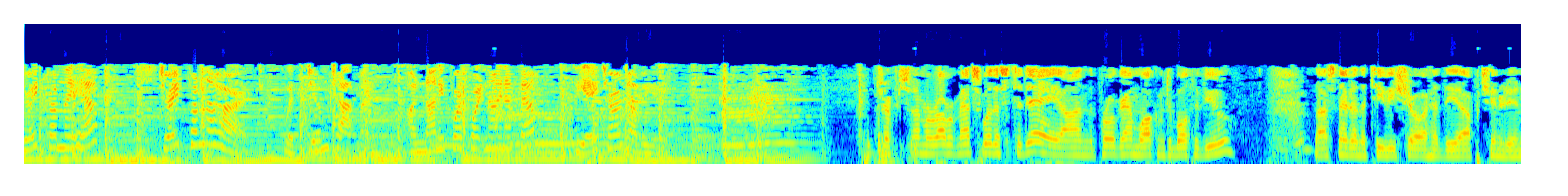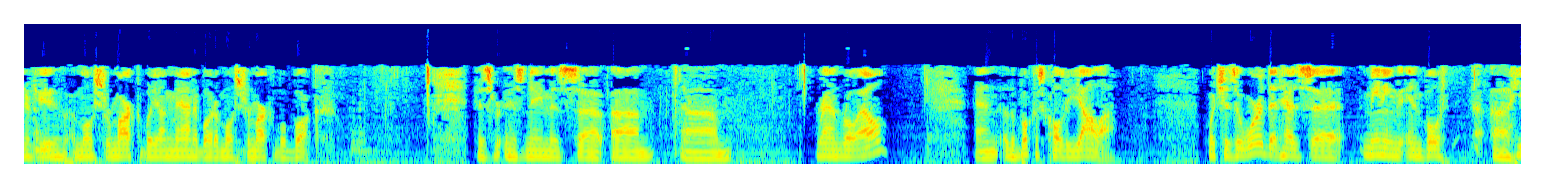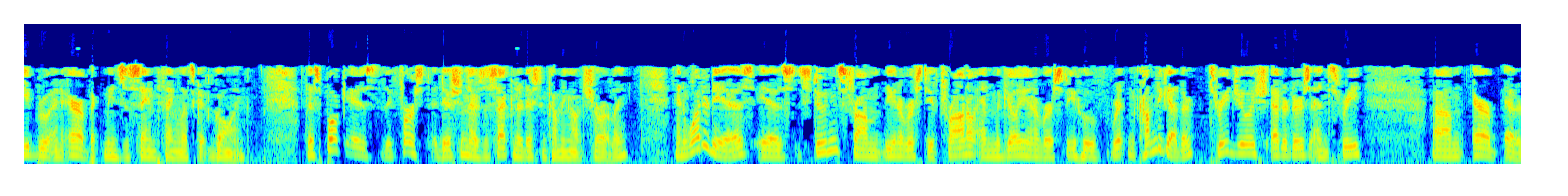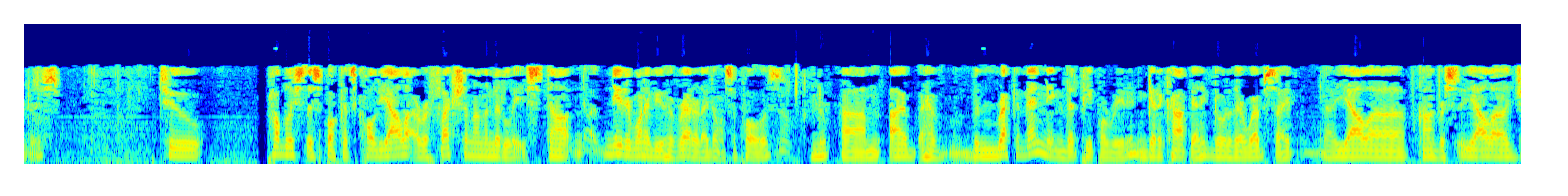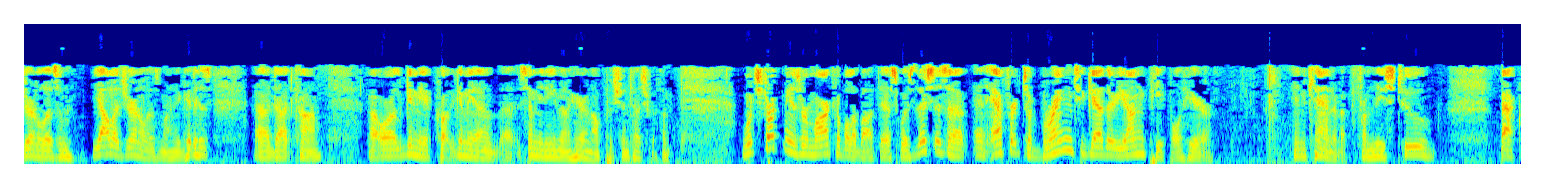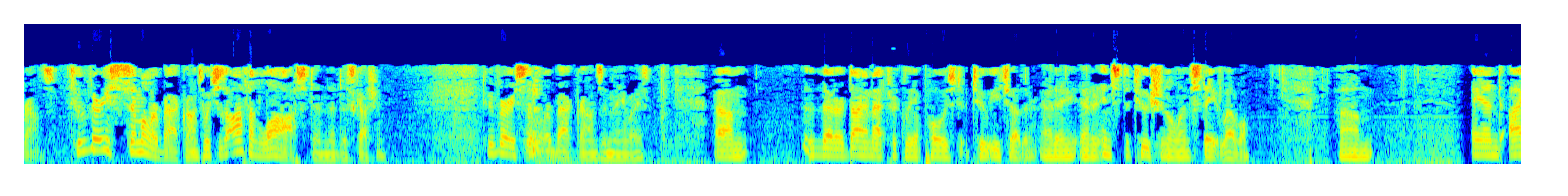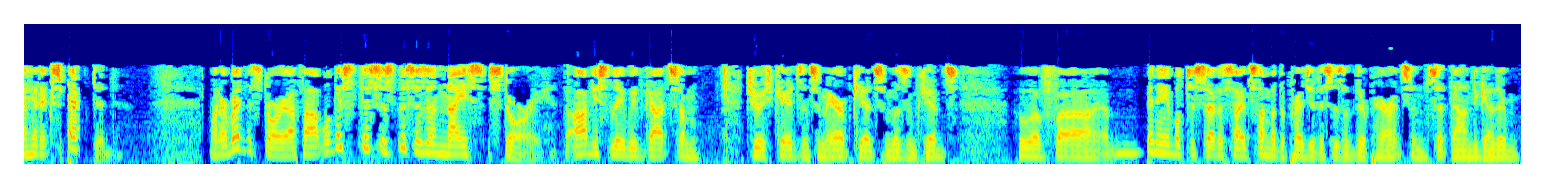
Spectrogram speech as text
Straight from the hip, straight from the heart, with Jim Chapman on 94.9 FM, CHRW. Jeffrey Schlemmer, Robert Metz with us today on the program. Welcome to both of you. Last night on the TV show, I had the opportunity to interview a most remarkable young man about a most remarkable book. His his name is uh, um, um, Ran Goel, and the book is called Yalla, which is a word that has uh, meaning in both uh, Hebrew and Arabic means the same thing. Let's get going. This book is the first edition. There's a second edition coming out shortly. And what it is, is students from the University of Toronto and McGill University who've written, come together, three Jewish editors and three um, Arab editors, to published this book. It's called Yalla, A Reflection on the Middle East. Now, neither one of you have read it, I don't suppose. No. Nope. Um, I have been recommending that people read it and get a copy. I think go to their website, uh, Yalla Converse, Yalla Journalism, Yalla Journalism, I think it is, uh, dot com, uh, or give me a call, give me a uh, send me an email here and I'll put you in touch with them. What struck me as remarkable about this was this is a, an effort to bring together young people here in Canada from these two backgrounds. Two very similar backgrounds, which is often lost in the discussion. Two very similar backgrounds in many ways. Um, that are diametrically opposed to each other at a at an institutional and state level. Um, and I had expected when I read the story, I thought, well, this this is this is a nice story. Obviously, we've got some Jewish kids and some Arab kids, some Muslim kids who have uh, been able to set aside some of the prejudices of their parents and sit down together.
